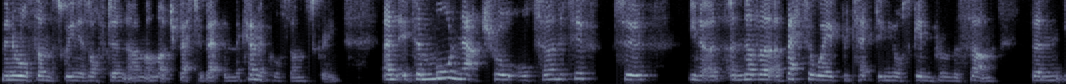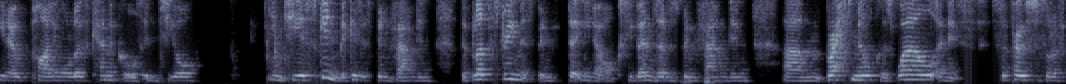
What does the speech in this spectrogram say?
mineral sunscreen is often um, a much better bet than the chemical sunscreen. And it's a more natural alternative to, you know, another, a better way of protecting your skin from the sun than, you know, piling all those chemicals into your into your skin because it's been found in the bloodstream it's been that you know oxybenzone has been found in um, breast milk as well and it's supposed to sort of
